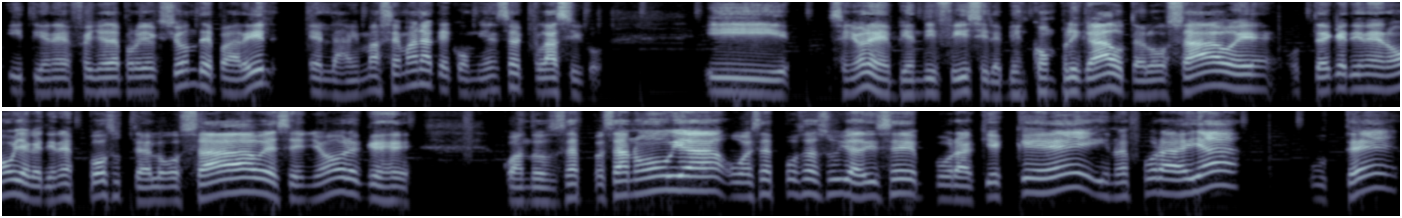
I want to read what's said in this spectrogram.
y tiene fecha de proyección de parir en la misma semana que comienza el clásico. Y señores, es bien difícil, es bien complicado, usted lo sabe. Usted que tiene novia, que tiene esposo, usted lo sabe, señores, que cuando esa, novia o esa esposa suya dice por aquí es que es y no es por allá, usted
